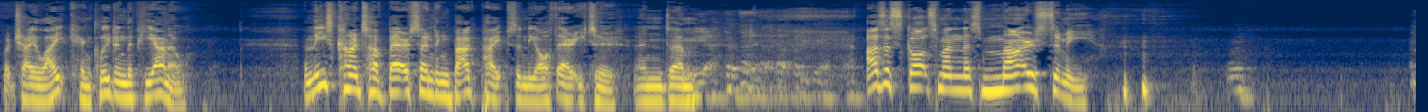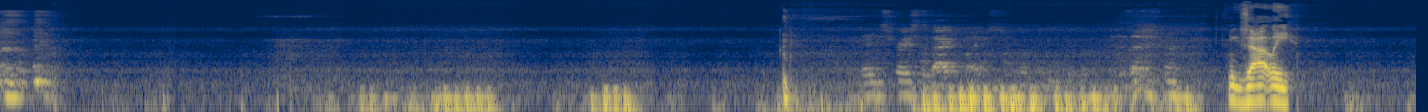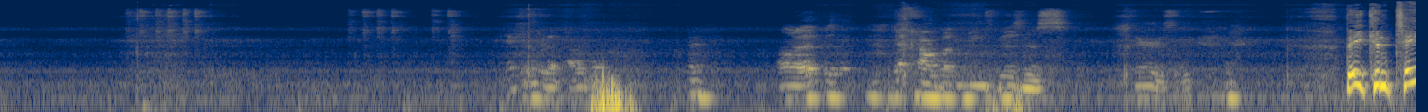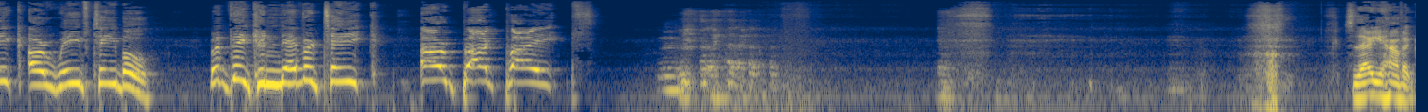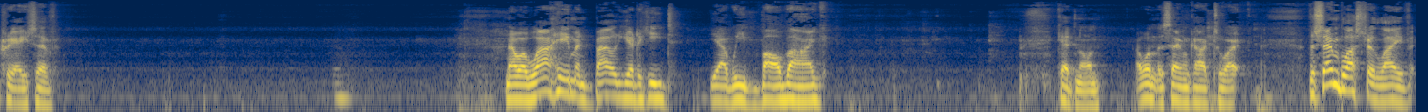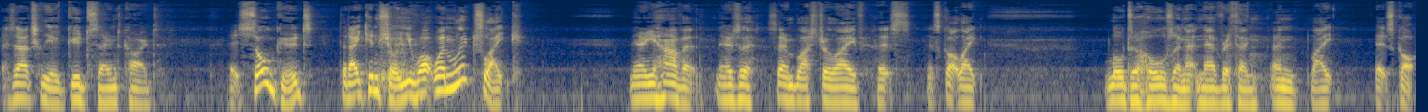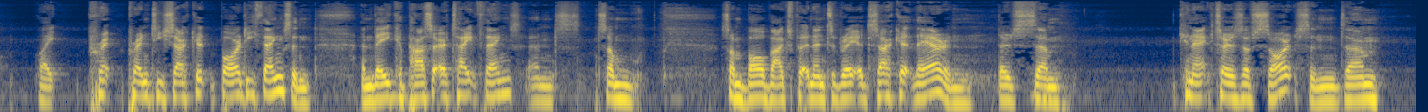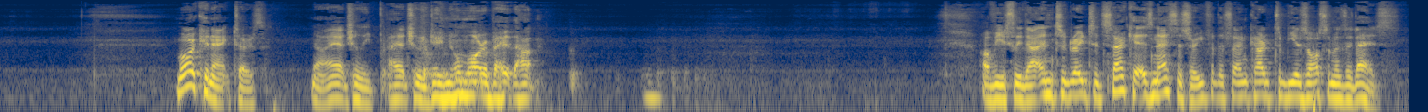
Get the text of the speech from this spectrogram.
which I like, including the piano. And these cards have better sounding bagpipes than the AWE32, and um, as a Scotsman, this matters to me. Exactly. Uh, that, that power button means business. Seriously. They can take our wavetable, but they can never take our bagpipes. So there you have it, creative. Now a Wahim and Balyarheed, yeah, we ball bag. Kidding on. I want the sound card to work. The Sound Blaster Live is actually a good sound card. It's so good that I can show you what one looks like. There you have it. There's a Sound Blaster Live. It's it's got like loads of holes in it and everything, and like it's got like print, printy circuit boardy things and and they capacitor type things and some some ball bags put an integrated circuit there and there's um, connectors of sorts and um, more connectors. No, I actually I actually do know more about that. Obviously, that integrated circuit is necessary for the sound card to be as awesome as it is.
